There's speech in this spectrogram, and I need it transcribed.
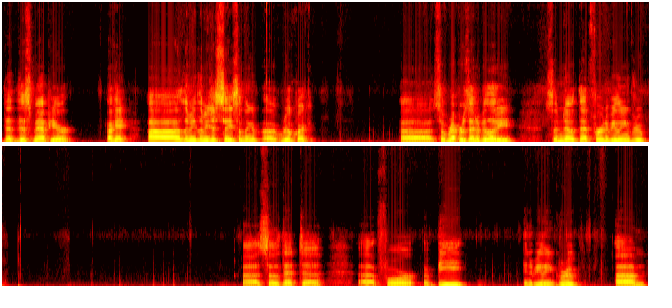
that this map here, okay, uh, let me, let me just say something uh, real quick. Uh, so representability, so note that for an abelian group, uh, so that uh, uh, for a B in abelian group, um,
